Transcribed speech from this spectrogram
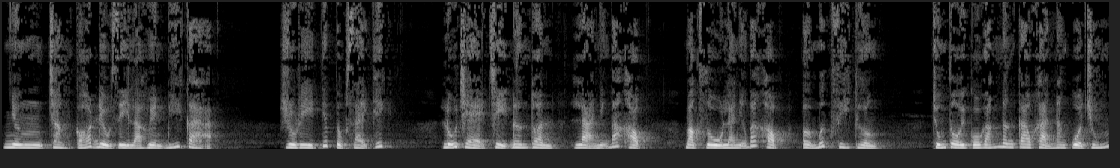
Nhưng chẳng có điều gì là huyền bí cả. Yuri tiếp tục giải thích. Lũ trẻ chỉ đơn thuần là những bác học, mặc dù là những bác học ở mức phi thường. Chúng tôi cố gắng nâng cao khả năng của chúng.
